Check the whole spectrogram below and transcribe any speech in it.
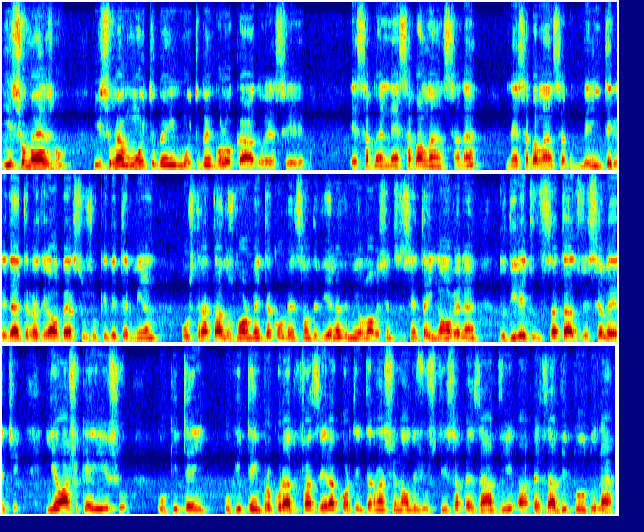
Isso mesmo, isso é muito bem, muito bem colocado esse, essa nessa balança, né? Nessa balança, integridade territorial versus o que determina os tratados, normalmente a Convenção de Viena de 1969, né, do direito dos tratados, excelente. E eu acho que é isso o que tem o que tem procurado fazer a Corte Internacional de Justiça, apesar de apesar de tudo, né?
